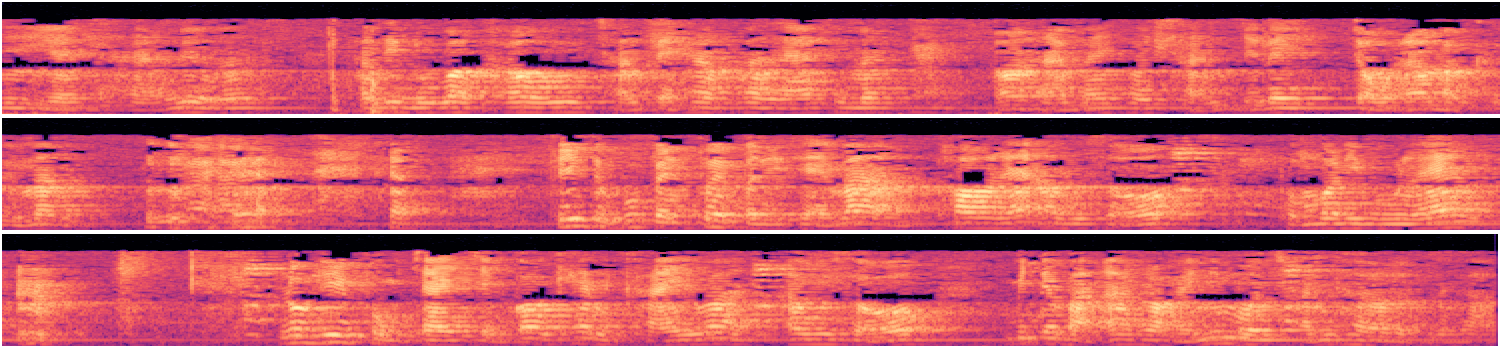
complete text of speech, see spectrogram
นี่ไงหาเรื่องนะท่านได้รู้ว่าเขาฉันเสร็จห้าพันแล้วใช่ไหม เอาอาหารไม่เขาฉันจะได้โจเอาบักคืนมั่งที่สุผู้เป็นเพื่อนปฏิเสธว่าพอแล้วอาวุโส ผมบริบูรณ์แล้วรูปที่ผูกใจเจ็บก็แค่นไขว่าอาวุโสบิดาบัตอร่อยนิมนต์ฉันเธอนะครับ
